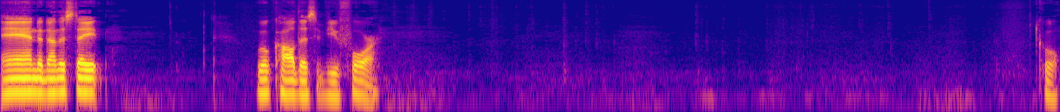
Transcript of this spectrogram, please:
and another state, we'll call this view 4. Cool.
